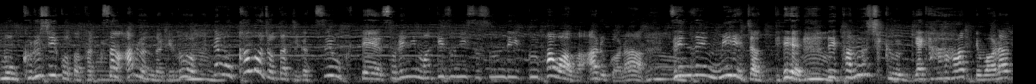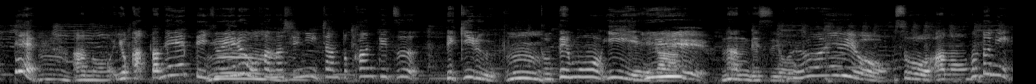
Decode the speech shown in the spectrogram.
もう苦しいことはたくさんあるんだけど、うん。でも彼女たちが強くてそれに負けずに進んでいくパワーがあるから、うん。全然見れちゃって、うん。で楽しくギャハハって笑って、あのよかったねって言えるお話にちゃんと完結できる、うん。とてもいいい映画いなんですよ。これはいいよ。そう、あの、本当に、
